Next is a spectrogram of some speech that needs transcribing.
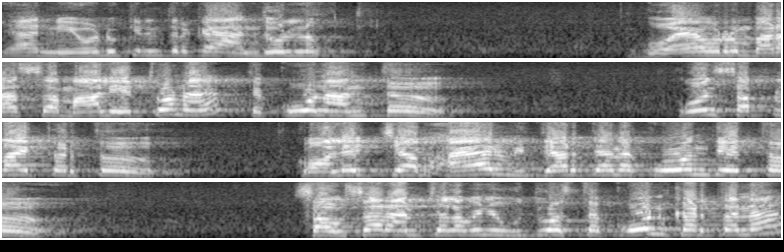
या निवडणुकीनंतर काय आंदोलन होती. गोव्यावरून बराचसा माल येतो ना ते कोण आणतं? कोण सप्लाय करतं? कॉलेजच्या बाहेर विद्यार्थ्यांना कोण देतं? संसार आमच्या लोकांनी म्हणजे उद्ध्वस्त कोण करतं ना?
